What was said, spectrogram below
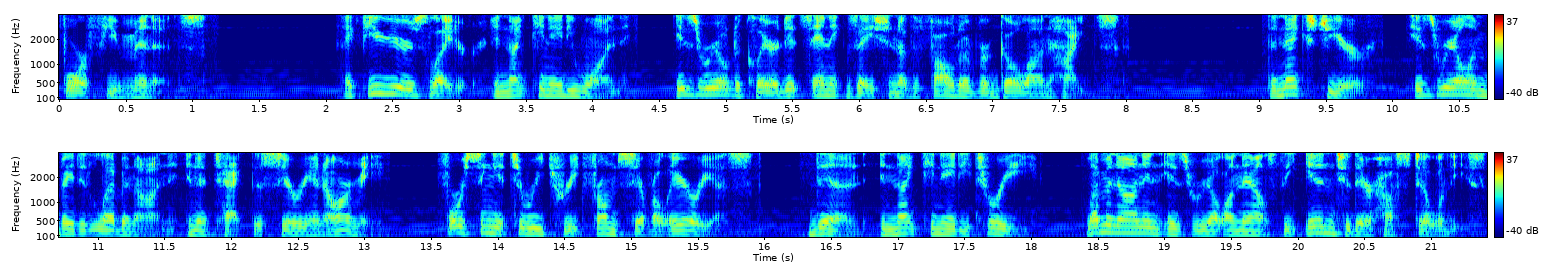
for a few minutes. A few years later, in 1981, Israel declared its annexation of the fought over Golan Heights. The next year, Israel invaded Lebanon and attacked the Syrian army, forcing it to retreat from several areas. Then, in 1983, Lebanon and Israel announced the end to their hostilities.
